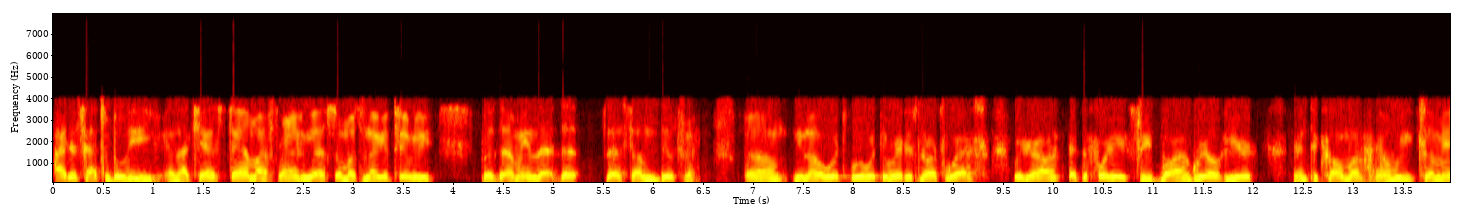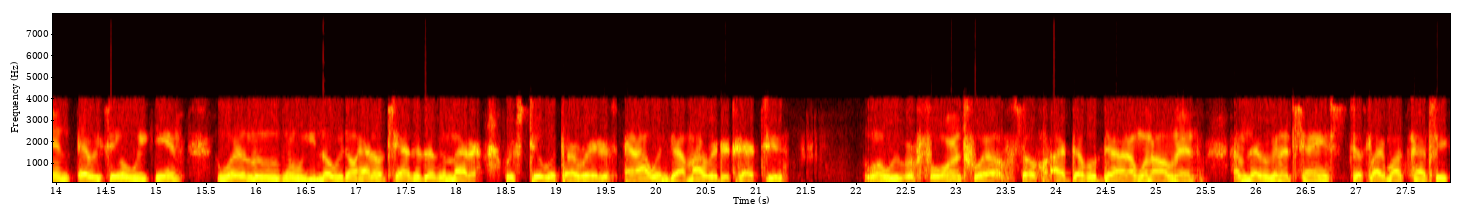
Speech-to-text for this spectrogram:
I just have to believe, and I can't stand my friend who has so much negativity. But I mean that that that's something different. Um, you know, we're, we're with the Raiders Northwest. We're here on, at the 48th Street Bar and Grill here in Tacoma, and we come in every single weekend, We win or lose, and we know we don't have no chance. It doesn't matter. We're still with our Raiders, and I and got my Raider tattoo when we were four and twelve. So I doubled down. I went all in. I'm never gonna change. Just like my country,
